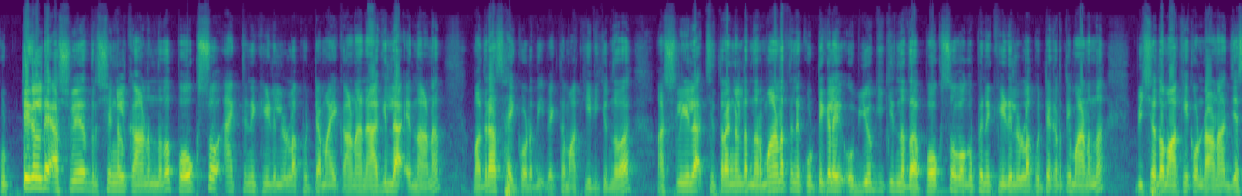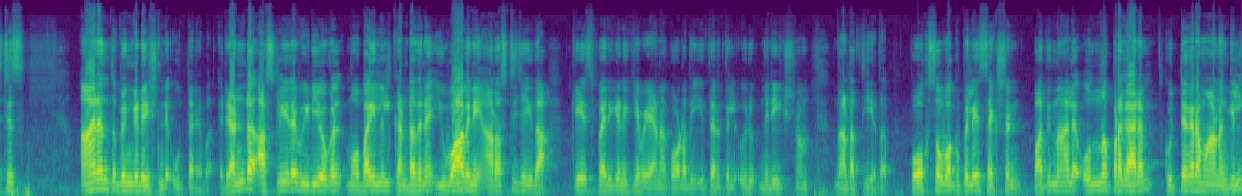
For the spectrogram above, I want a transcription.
കുട്ടികളുടെ അശ്ലീല ദൃശ്യങ്ങൾ കാണുന്നത് പോക്സോ ആക്ടിന് കീഴിലുള്ള കുറ്റമായി കാണാനാകില്ല എന്നാണ് മദ്രാസ് ഹൈക്കോടതി വ്യക്തമാക്കിയിരിക്കുന്നത്. അശ്ലീല ചിത്രങ്ങളുടെ നിർമ്മാണത്തിന് കുട്ടികളെ ഉപയോഗിക്കുന്നത് പോക്സോ വകുപ്പിന് കീഴിലുള്ള കുറ്റകൃത്യമാണെന്ന് വിശദമാക്കിക്കൊണ്ടാണ് ജസ്റ്റിസ് ആനന്ദ് വെങ്കടേഷിന്റെ ഉത്തരവ്. രണ്ട് അശ്ലീല വീഡിയോകൾ മൊബൈലിൽ കണ്ടതിന് യുവാവിനെ അറസ്റ്റ് ചെയ്ത കേസ് പരിഗണിക്കവെയാണ് കോടതി ഇത്തരത്തിൽ ഒരു നിരീക്ഷണം നടത്തിയത്. പോക്സോ വകുപ്പിലെ സെക്ഷൻ പതിനാല് ഒന്ന് പ്രകാരം കുറ്റകരമാണെങ്കിൽ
